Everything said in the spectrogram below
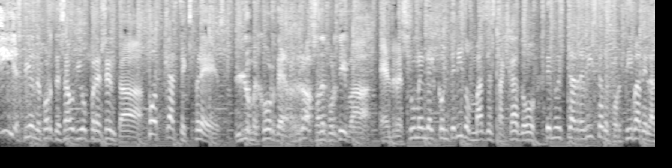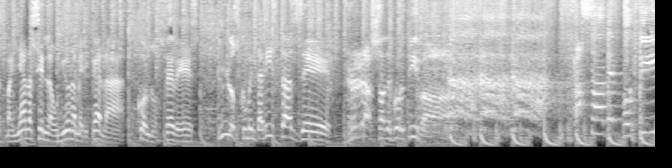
ESPN Deportes Audio presenta Podcast Express, lo mejor de raza deportiva. El resumen del contenido más destacado de nuestra revista deportiva de las mañanas en la Unión Americana. Con ustedes, los comentaristas de Raza Deportiva. Raza Deportiva.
